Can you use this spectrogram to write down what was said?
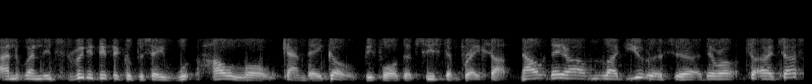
and when it's really difficult to say how low can they go before the system breaks up. Now they are like you, uh, there were uh, just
